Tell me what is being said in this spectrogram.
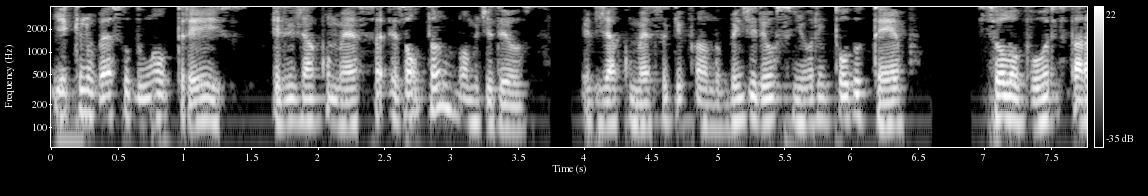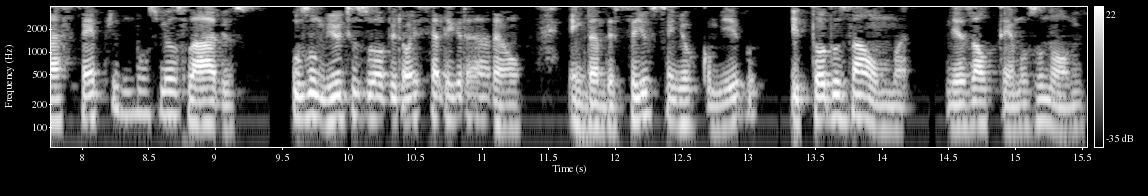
E aqui no verso do 1 ao 3, ele já começa exaltando o nome de Deus. Ele já começa aqui falando: Bendirei o Senhor em todo o tempo. Seu louvor estará sempre nos meus lábios. Os humildes o ouvirão e se alegrarão. Engrandecei o Senhor comigo, e todos a uma, lhe exaltemos o nome.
